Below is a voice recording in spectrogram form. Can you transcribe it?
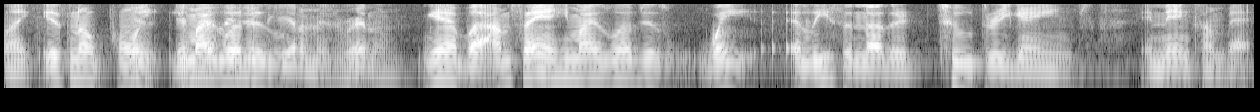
Like, it's no point. You might as well just just get him his rhythm. Yeah, but I'm saying he might as well just wait at least another two, three games and then come back.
